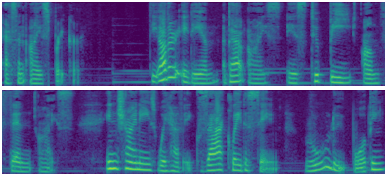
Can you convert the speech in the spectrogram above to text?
as an icebreaker. The other idiom about ice is to be on thin ice. In Chinese, we have exactly the same, 如履薄冰.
